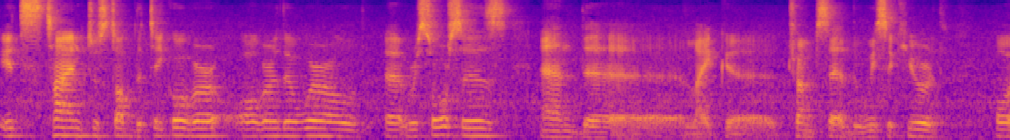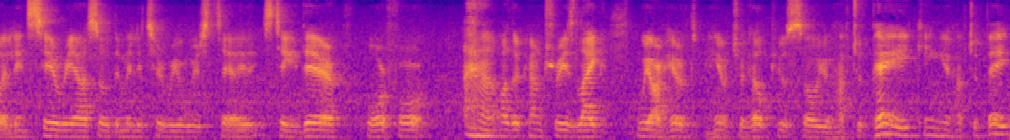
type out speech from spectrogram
it's time to stop the takeover over the world uh, resources and uh, like uh, Trump said, we secured oil in Syria, so the military will stay stay there, or for other countries like we are here to, here to help you, so you have to pay, king, you have to pay,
